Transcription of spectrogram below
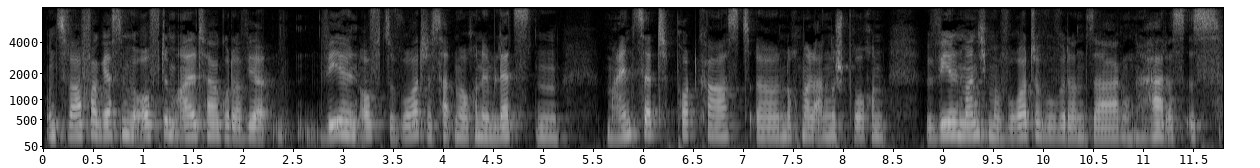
Und zwar vergessen wir oft im Alltag oder wir wählen oft so Worte, das hatten wir auch in dem letzten Mindset-Podcast äh, nochmal angesprochen. Wir wählen manchmal Worte, wo wir dann sagen, ha, das ist,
